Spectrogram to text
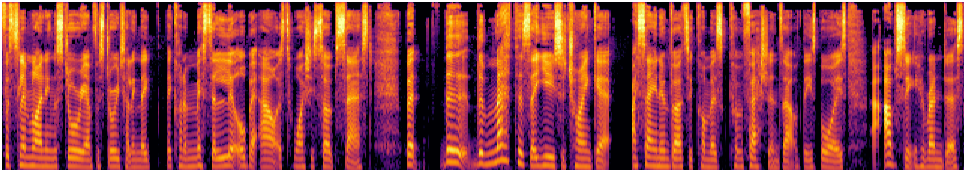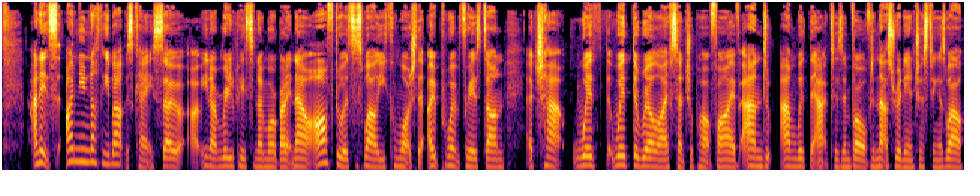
for slimlining the story and for storytelling, they they kind of miss a little bit out as to why she's so obsessed. But the the methods they use to try and get I say in inverted commas, confessions out of these boys absolutely horrendous. And it's, I knew nothing about this case. So, uh, you know, I'm really pleased to know more about it now. Afterwards, as well, you can watch that Oprah Winfrey has done a chat with with the real life Central Park Five and and with the actors involved. And that's really interesting as well.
